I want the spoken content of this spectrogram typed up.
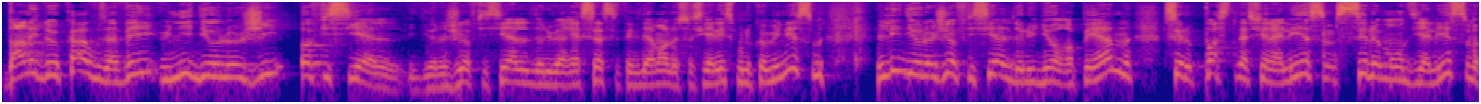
Dans les deux cas, vous avez une idéologie officielle. L'idéologie officielle de l'URSS, c'est évidemment le socialisme ou le communisme. L'idéologie officielle de l'Union européenne, c'est le post-nationalisme, c'est le mondialisme,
